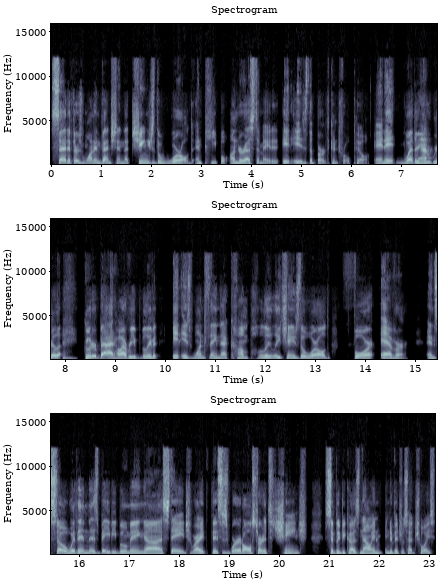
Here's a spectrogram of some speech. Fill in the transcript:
said if there's one invention that changed the world and people underestimated, it is the birth control pill. And it, whether Yeah. you realize good or bad, however you believe it, it is one thing that completely changed the world forever. And so within this baby booming uh, stage, right, this is where it all started to change simply because now in, individuals had choice.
